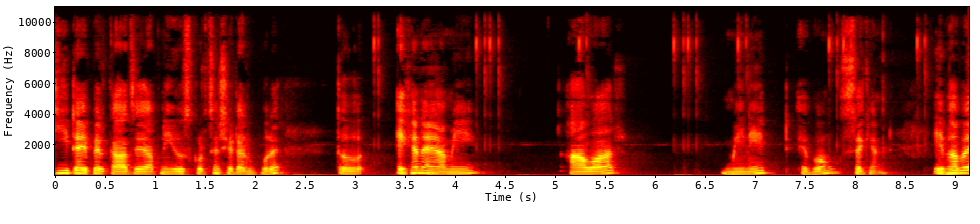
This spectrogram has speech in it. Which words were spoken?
কি টাইপের কাজে আপনি ইউজ করছেন সেটার উপরে। তো এখানে আমি আওয়ার মিনিট এবং সেকেন্ড এভাবে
